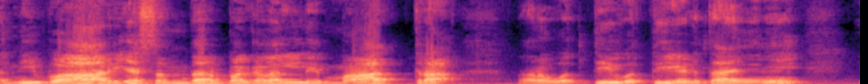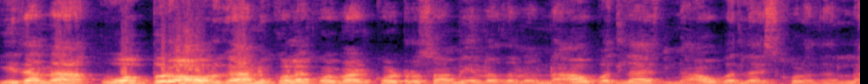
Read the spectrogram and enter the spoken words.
ಅನಿವಾರ್ಯ ಸಂದರ್ಭಗಳಲ್ಲಿ ಮಾತ್ರ ನಾನು ಒತ್ತಿ ಒತ್ತಿ ಹೇಳ್ತಾ ಇದ್ದೀನಿ. ಇದನ್ನು ಒಬ್ಬರು ಅವ್ರಿಗೆ ಅನುಕೂಲ ಮಾಡಿಕೊಟ್ರು ಸ್ವಾಮಿ ಅನ್ನೋದನ್ನು ನಾವು ಬದಲಾಯಿಸ್ ನಾವು ಬದಲಾಯಿಸ್ಕೊಳ್ಳೋದಲ್ಲ.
